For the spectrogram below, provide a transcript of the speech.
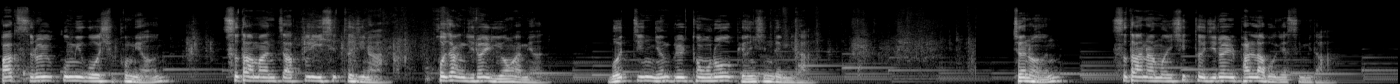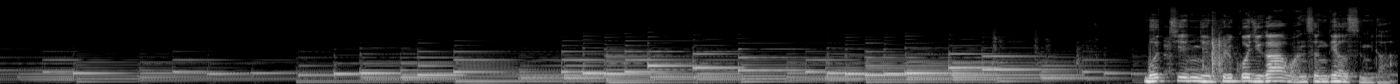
박스를 꾸미고 싶으면 쓰다만 짜투리 시트지나 포장지를 이용하면 멋진 연필통으로 변신됩니다. 저는 쓰다 남은 시트지를 발라보겠습니다. 멋진 연필꽂이가 완성되었습니다.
